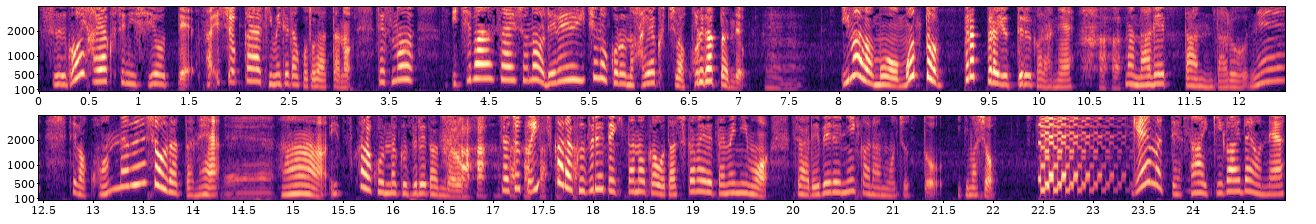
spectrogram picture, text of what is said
すごい早口にしようって、最初から決めてたことだったの。で、その、一番最初のレベル1の頃の早口はこれだったんだよ。うんうん。今はもう、もっとペラッペラ言ってるからね。まあ、慣れたんだろうね。てか、こんな文章だったね。ねああ、いつからこんな崩れたんだろう。じゃあちょっといつから崩れてきたのかを確かめるためにも、じゃあレベル2からもちょっと行きましょう。ゲームってさ、生きがいだよね。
